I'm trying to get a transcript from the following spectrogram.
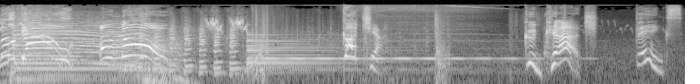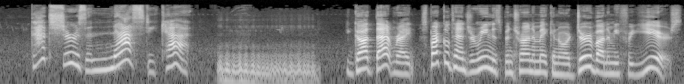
Look out! Oh no! Gotcha! Good catch. Thanks. That sure is a nasty cat. You got that right. Sparkle Tangerine has been trying to make an hors d'oeuvre out of me for years.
